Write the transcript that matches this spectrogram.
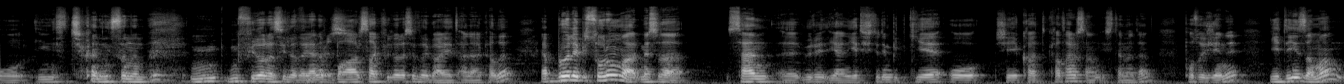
o in- çıkan insanın florasıyla da yani Florası. bağırsak florasıyla da gayet alakalı. Ya böyle bir sorun var. Mesela sen e, üre, yani yetiştirdiğin bitkiye o şeyi kat, katarsan istemeden patojeni yediğin zaman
